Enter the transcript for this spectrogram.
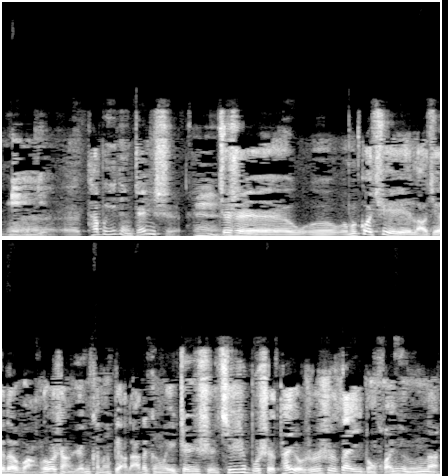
民意。呃，它不一定真实。嗯，就是我我们过去老觉得网络上人可能表达的更为真实，其实不是。他有时候是在一种环境中呢，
